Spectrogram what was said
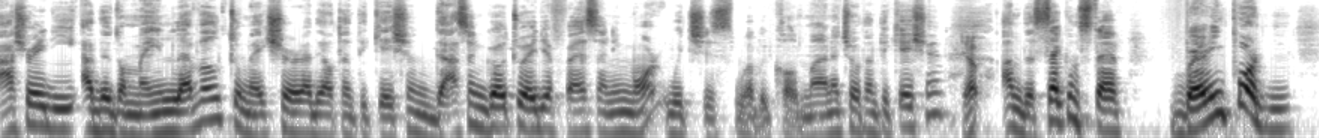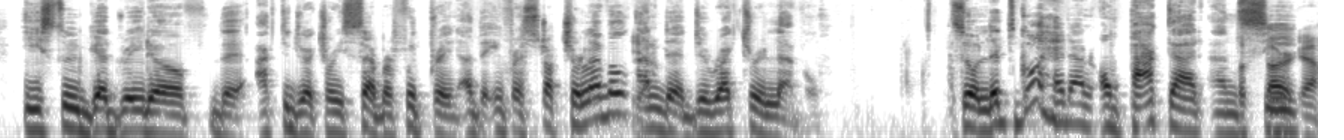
Azure AD at the domain level to make sure that the authentication doesn't go to ADFS anymore, which is what we call managed authentication. Yep. And the second step, very important, is to get rid of the Active Directory server footprint at the infrastructure level yep. and the directory level. So let's go ahead and unpack that and let's see start, yeah.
